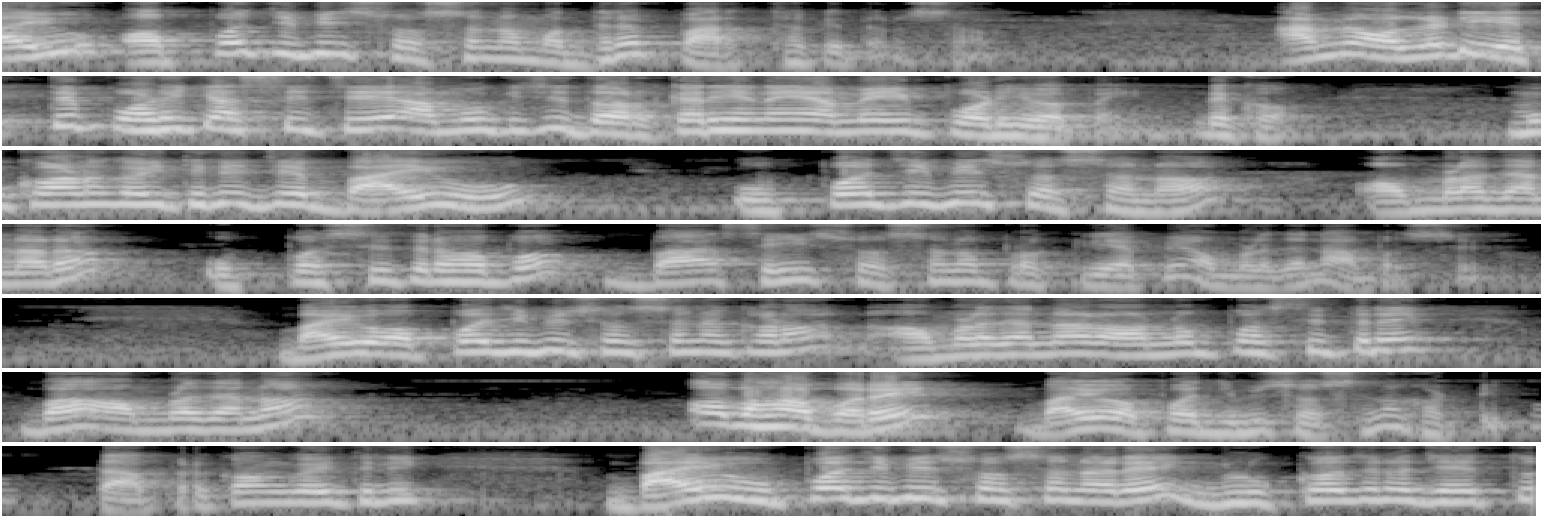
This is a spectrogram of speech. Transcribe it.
ବାୟୁ ଅପଜୀବୀ ଶ୍ଵସନ ମଧ୍ୟରେ ପାର୍ଥକ୍ୟ ଦର୍ଶାଅ ଆମେ ଅଲରେଡ଼ି ଏତେ ପଢ଼ିକି ଆସିଛେ ଆମକୁ କିଛି ଦରକାର ହିଁ ନାହିଁ ଆମେ ପଢ଼ିବା ପାଇଁ ଦେଖ ମୁଁ କ'ଣ କହିଥିଲି ଯେ ବାୟୁ ଉପଜୀବୀ ଶ୍ୱସନ ଅମ୍ଳଜାନର ଉପସ୍ଥିତ ହେବ ବା ସେହି ଶ୍ୱସନ ପ୍ରକ୍ରିୟା ପାଇଁ ଅମ୍ଳଜାନ ଆବଶ୍ୟକ ବାୟୁ ଅପଜୀବୀ ଶ୍ୱସନ କ'ଣ ଅମ୍ଳଜାନର ଅନୁପସ୍ଥିତିରେ ବା ଅମ୍ଳଜାନ ଅଭାବରେ ବାୟୁ ଅପଜୀବୀ ଶ୍ୱସନ ଘଟିବ ତାପରେ କ'ଣ କହିଥିଲି ବାୟୁ ଉପଜୀବୀ ଶ୍ୱସନରେ ଗ୍ଲୁକୋଜର ଯେହେତୁ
